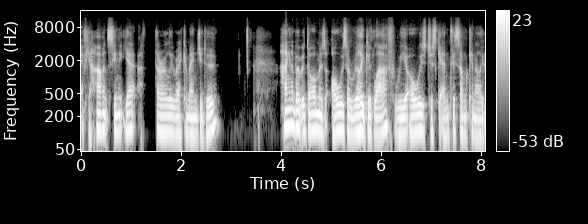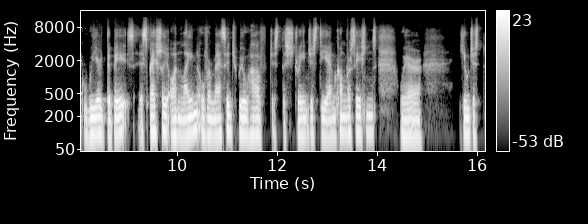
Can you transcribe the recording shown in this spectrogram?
If you haven't seen it yet, I thoroughly recommend you do hanging about with Dom is always a really good laugh. We always just get into some kind of like weird debates, especially online over message. We'll have just the strangest DM conversations where he'll just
